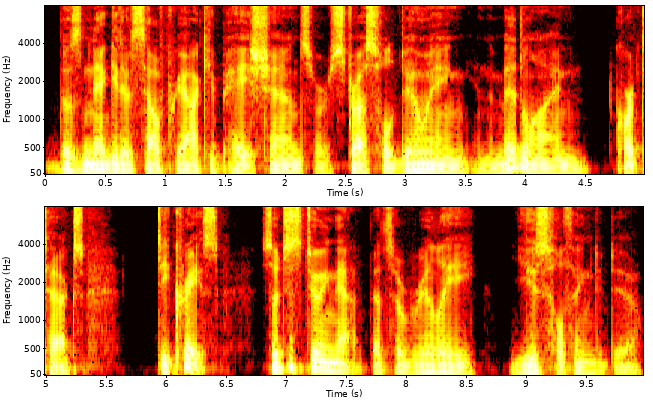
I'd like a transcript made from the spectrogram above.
those negative self preoccupations or stressful doing in the midline cortex decrease. So just doing that, that's a really useful thing to do.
